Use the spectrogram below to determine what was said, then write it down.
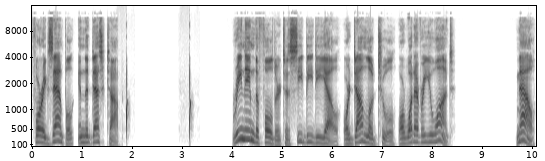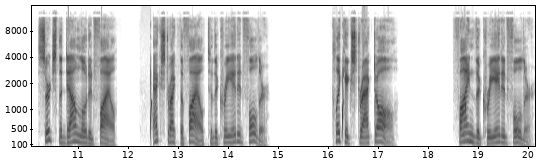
For example, in the desktop. Rename the folder to CBDL or download tool or whatever you want. Now, search the downloaded file. Extract the file to the created folder. Click Extract All. Find the created folder.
